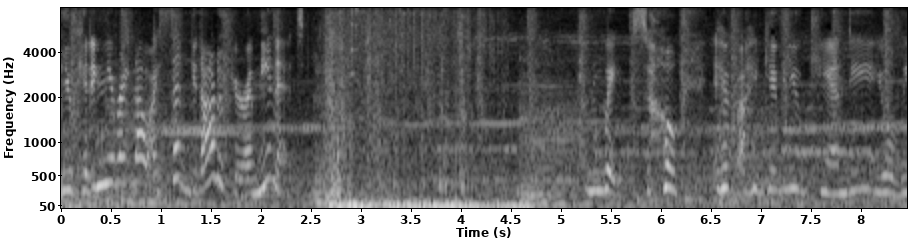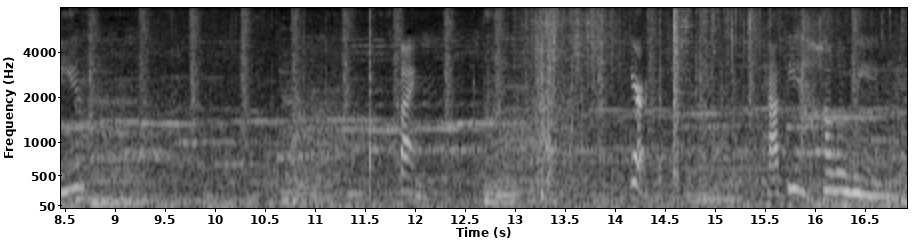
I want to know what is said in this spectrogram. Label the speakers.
Speaker 1: Are you kidding me right now? I said get out of here. I mean it. Wait, so if I give you candy, you'll leave? Fine. Here. Happy Halloween.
